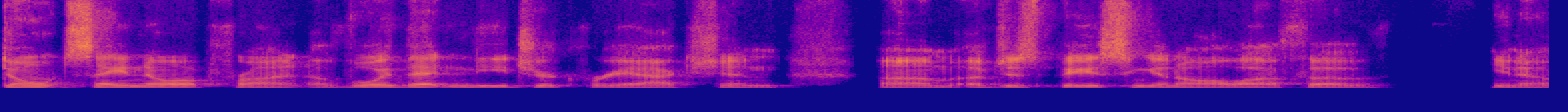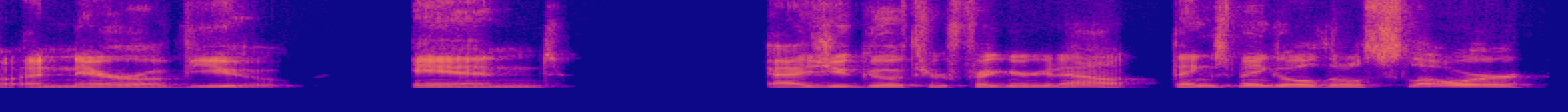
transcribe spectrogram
don't say no up front avoid that knee-jerk reaction um, of just basing it all off of you know a narrow view. And as you go through figuring it out things may go a little slower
